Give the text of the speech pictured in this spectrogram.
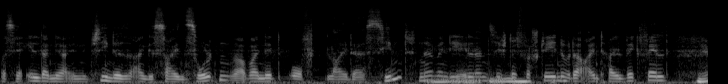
was ja Eltern ja im Sinne eigentlich sein sollten, aber nicht oft leider sind, ne, wenn die Eltern sich nicht verstehen oder ein Teil wegfällt Ja.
